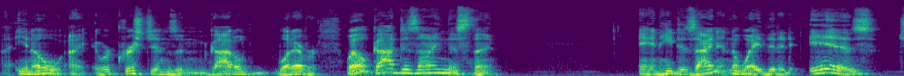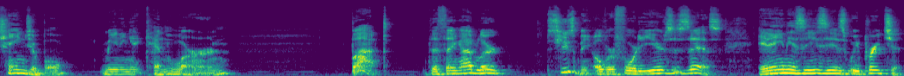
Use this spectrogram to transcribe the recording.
Uh, you know, I, we're Christians and God will, whatever. Well, God designed this thing. And He designed it in a way that it is changeable, meaning it can learn. But the thing I've learned, excuse me, over 40 years is this it ain't as easy as we preach it.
